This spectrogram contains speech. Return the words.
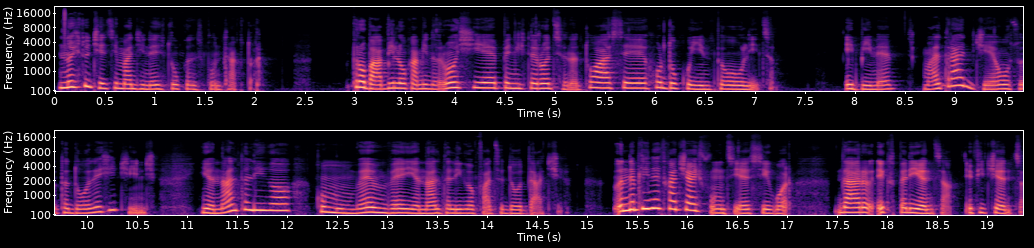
Nu știu ce-ți imaginezi tu când spun tractor. Probabil o cabină roșie, pe niște roți sănătoase, hurducuind pe o uliță. Ei bine, Valtra G125 e în altă ligă, cum un BMW e în altă ligă față de o Dacia. Îndeplinesc aceeași funcție, sigur, dar experiența, eficiența,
